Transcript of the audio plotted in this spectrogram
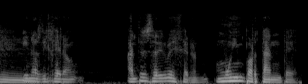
Mm. Y nos dijeron, antes de salir me dijeron, muy importante,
